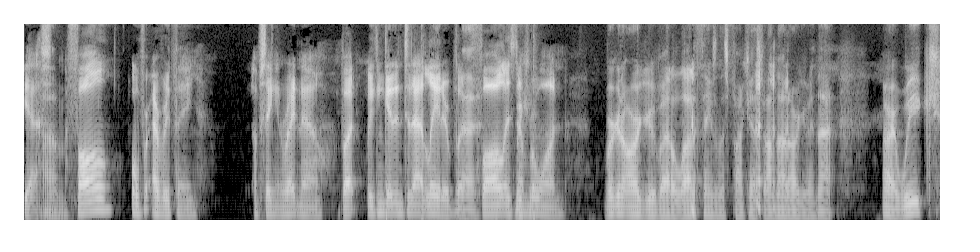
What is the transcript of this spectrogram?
Yes, Um, fall over everything. I'm saying it right now, but we can get into that later. But Uh, fall is number can- one. We're going to argue about a lot of things on this podcast, but I'm not arguing that. All right, week.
